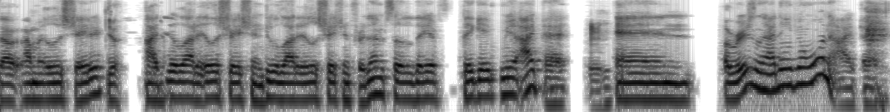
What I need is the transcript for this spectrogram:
I'm an illustrator. Yeah. I did a lot of illustration, do a lot of illustration for them. So they have, they gave me an iPad. Mm-hmm. And originally I didn't even want an iPad.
